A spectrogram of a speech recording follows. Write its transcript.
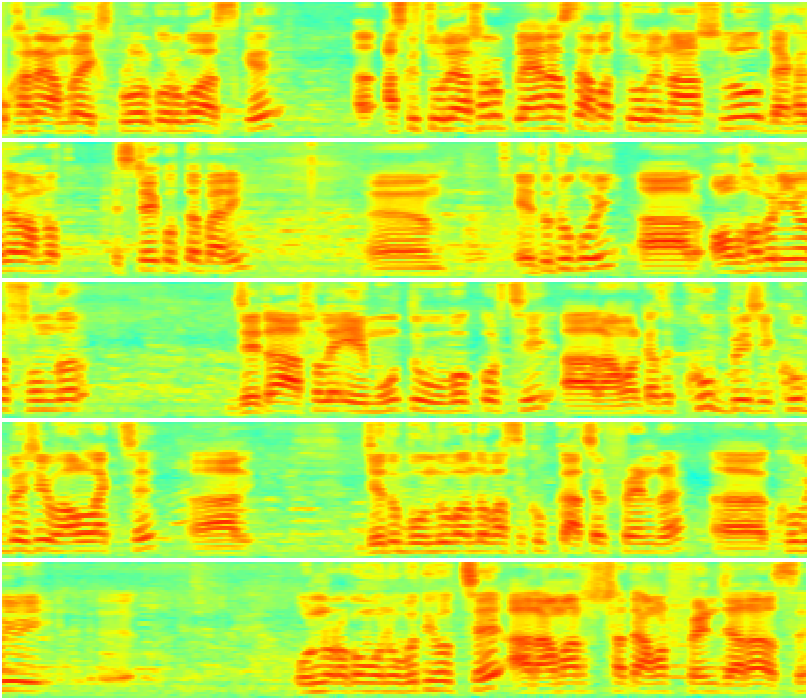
ওখানে আমরা এক্সপ্লোর করব আজকে। আজকে চলে আসার প্ল্যান আছে, আবার চলে না আসলেও দেখা যাবে, আমরা স্টে করতে পারি। এতটুকুই, আর অভাবনীয় সুন্দর, যেটা আসলে এই মুহূর্তে উপভোগ করছি, আর আমার কাছে খুব বেশি খুব বেশি ভালো লাগছে। আর যেহেতু বন্ধু বান্ধব আছে, খুব কাছের ফ্রেন্ডরা খুবই অন্যরকম অনুভূতি হচ্ছে। আর আমার সাথে আমার ফ্রেন্ড যারা আছে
